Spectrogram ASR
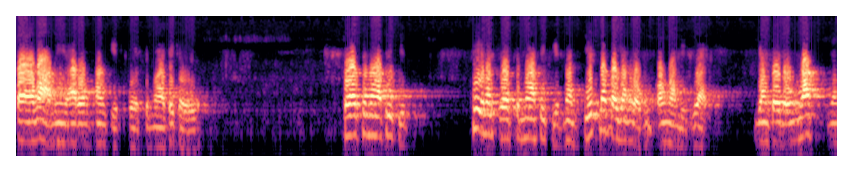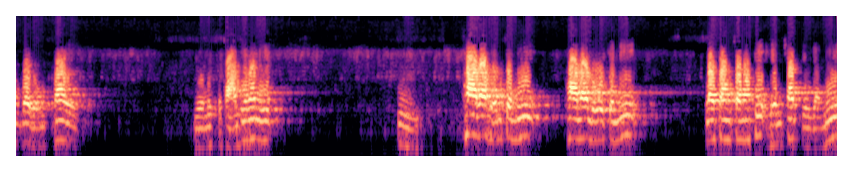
แต่ว่ามีอารมณ์ทางจิตเกิดขึ้นมาเฉยๆ เกิดขึ้นมาที่จิต ที่มันเกิดขึ้นมาที่จิตนั่นจิตนั่นก็ยังหลงของมันอีกด้วยยังไปหลงรักยังไปหลงใครอยู่ในสถานที่นั้นอีกถ้าเราเห็นเช่นนี้ ถ้าเราดูเช่นนี้ เราทำสมาธิเห็นชัดอยู่อย่างนี้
